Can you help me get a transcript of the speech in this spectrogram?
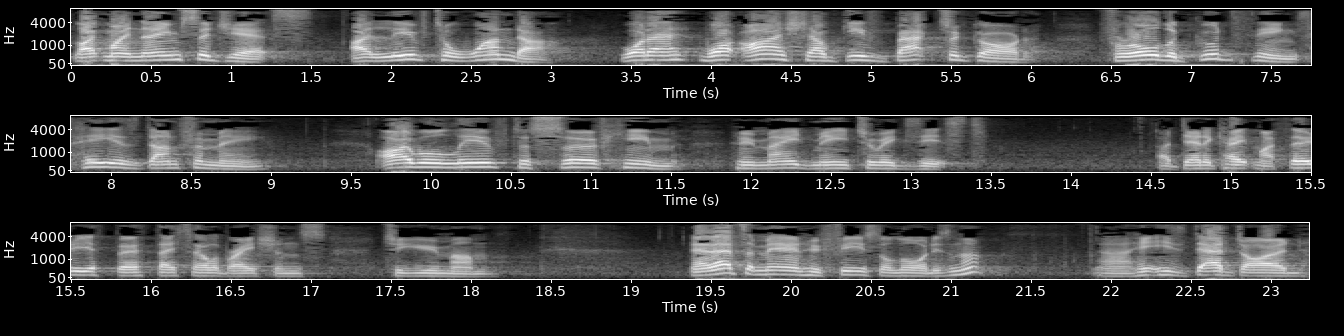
Like my name suggests, I live to wonder what I, what I shall give back to God for all the good things He has done for me. I will live to serve him who made me to exist. I dedicate my 30th birthday celebrations to you, Mum. Now that's a man who fears the Lord, isn't it? Uh, his dad died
